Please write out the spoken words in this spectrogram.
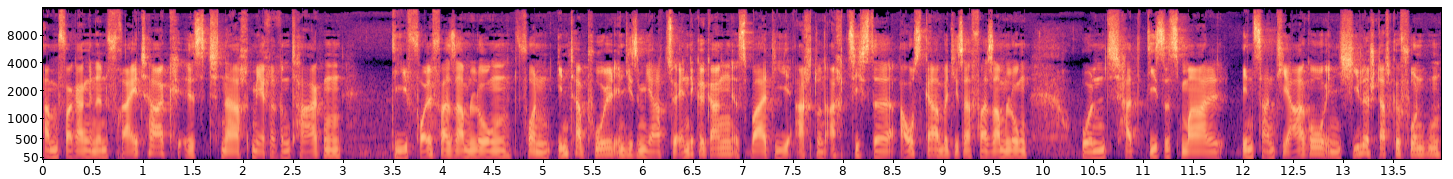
Am vergangenen Freitag ist nach mehreren Tagen die Vollversammlung von Interpol in diesem Jahr zu Ende gegangen. Es war die 88. Ausgabe dieser Versammlung und hat dieses Mal in Santiago in Chile stattgefunden.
